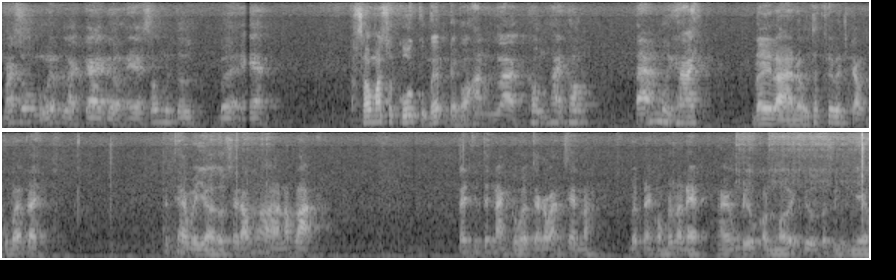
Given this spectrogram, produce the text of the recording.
Mã số của bếp là KGE64BE Sau mã số cuối của bếp để bảo hành là 020812 Đây là nội thất phía bên trong của bếp đây. Tiếp theo bây giờ tôi sẽ đóng à, nắp lại. Test những tính năng của bếp cho các bạn xem nào. Bếp này còn rất là đẹp, hai ống điếu còn mới chưa có sử dụng nhiều.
